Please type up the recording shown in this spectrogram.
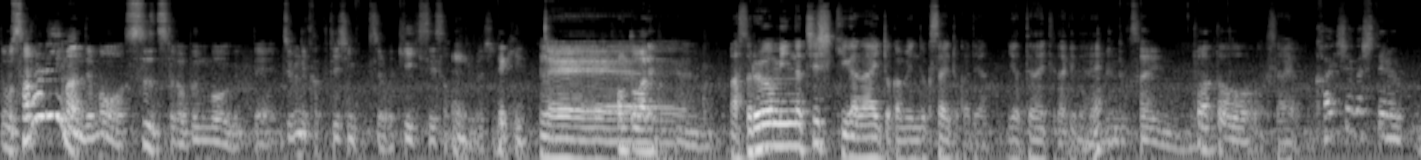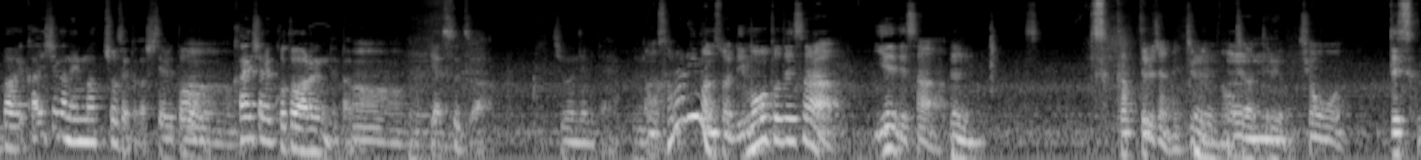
でもサラリーマンでもスーツとか文房具って自分で確定申告すれば経費生産できるらしい、できる。え本当はね。うん。まあそれをみんな知識がないとか面倒くさいとかでややってないってだけでね。めん。どくさい。とあと面倒くさいよ会社がしてる場合会社が年末調整とかしてるとうん。会社で断られるんで多分。あいやスーツは自分でみたいあ。でもサラリーマンのそのリモートでさ家でさ、うん。使ってるじゃない自分の、うん。うん使ってるよ。しかもデスク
